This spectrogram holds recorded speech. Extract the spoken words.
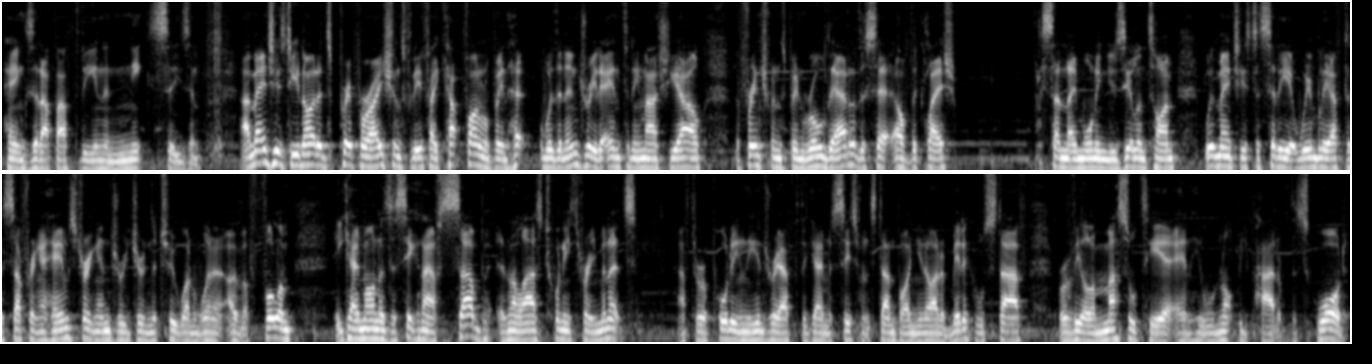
hangs it up after the end of next season? Uh, Manchester United's preparations for the FA Cup final have been hit with an injury to Anthony Martial. The Frenchman's been ruled out of the set of the clash. Sunday morning New Zealand time with Manchester City at Wembley after suffering a hamstring injury during the 2 1 win over Fulham. He came on as a second half sub in the last 23 minutes. After reporting the injury after the game, assessments done by United medical staff reveal a muscle tear and he will not be part of the squad.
